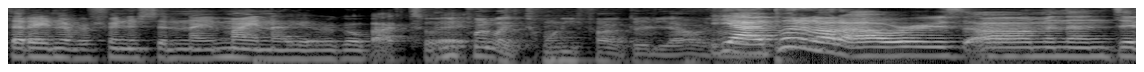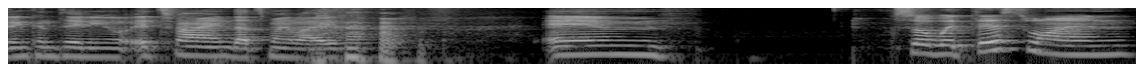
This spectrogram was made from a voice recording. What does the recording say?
that I never finished it, and I might not ever go back to it. You put like 25, 30 hours. Yeah, I put a lot of hours, um, and then didn't continue. It's fine. That's my life. Um, so with this one,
